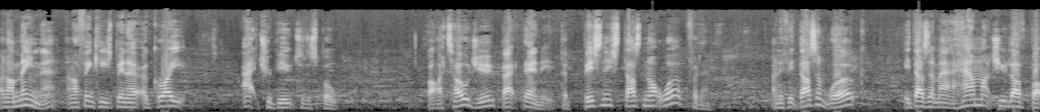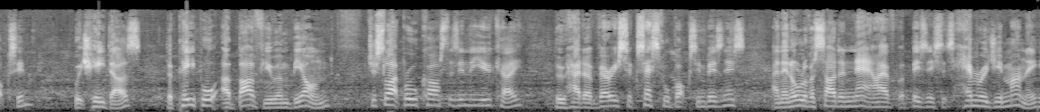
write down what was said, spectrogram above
and I mean that. And I think he's been a, a great attribute to the sport. But I told you back then, it, the business does not work for them. And if it doesn't work, it doesn't matter how much you love boxing, which he does. The people above you and beyond, just like broadcasters in the UK, who had a very successful boxing business, and then all of a sudden now have a business that's hemorrhaging money,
